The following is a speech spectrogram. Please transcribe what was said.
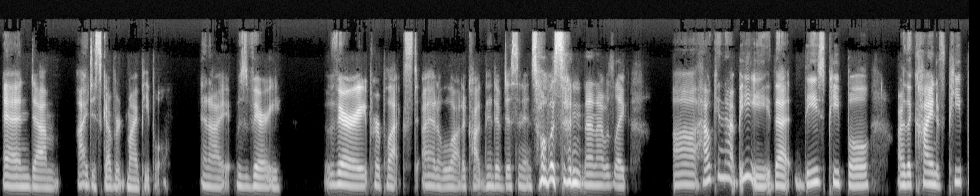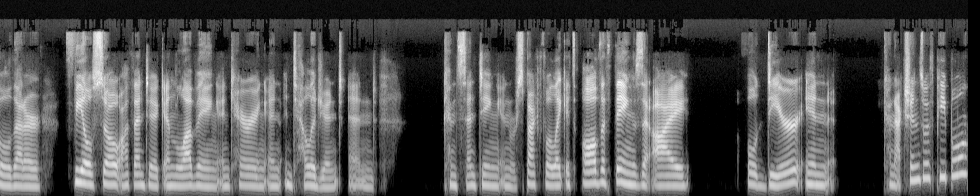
And um, I discovered my people and I was very, very perplexed. I had a lot of cognitive dissonance all of a sudden. And I was like, uh, how can that be that these people are the kind of people that are feel so authentic and loving and caring and intelligent and consenting and respectful. Like it's all the things that I hold dear in connections with people.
